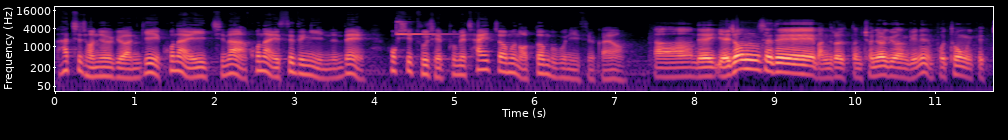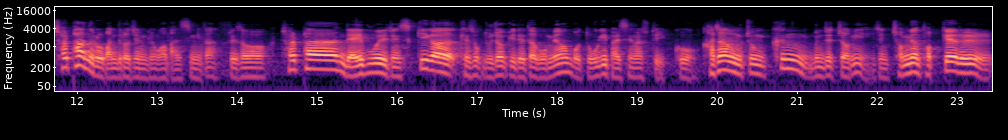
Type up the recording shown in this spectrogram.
하츠 전열 교환기 코나 H나 코나 S 등이 있는데 혹시 두 제품의 차이점은 어떤 부분이 있을까요? 아, 네. 예전 세대에 만들어졌던 전열 교환기는 보통 이렇게 철판으로 만들어지는 경우가 많습니다. 그래서 철판 내부에 이제 습기가 계속 누적이 되다 보면 뭐 녹이 발생할 수도 있고 가장 좀 큰 문제점이 이제 전면 덮개를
